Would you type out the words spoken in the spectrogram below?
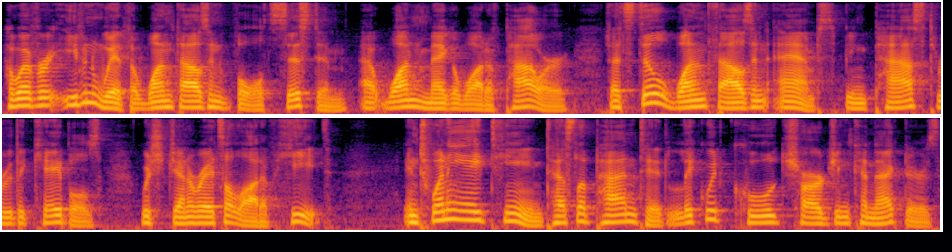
However, even with a 1000 volt system at 1 megawatt of power, that's still 1000 amps being passed through the cables, which generates a lot of heat. In 2018, Tesla patented liquid cooled charging connectors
